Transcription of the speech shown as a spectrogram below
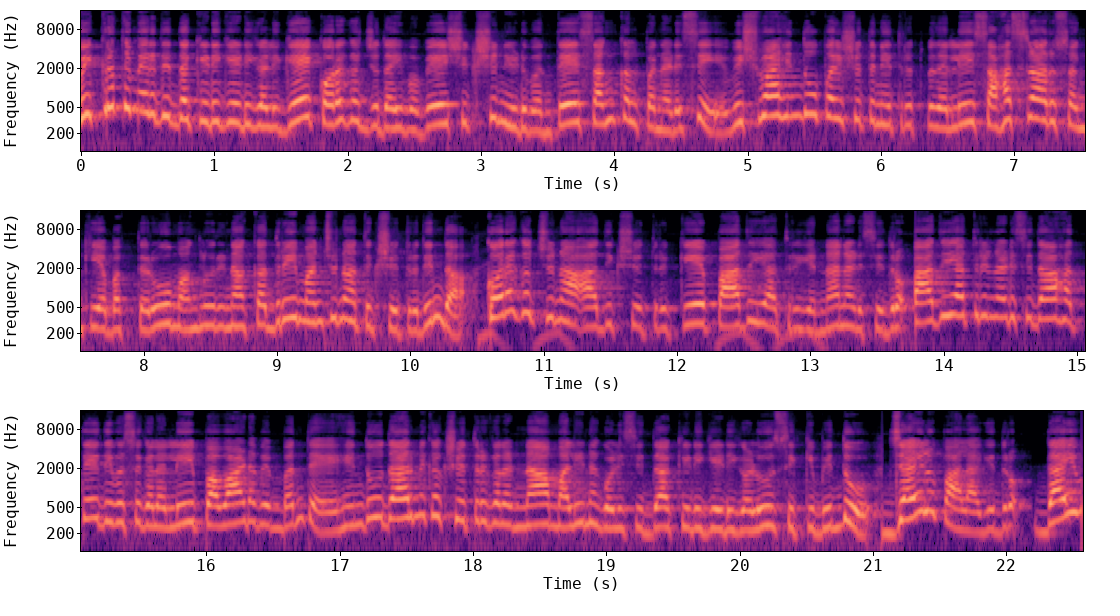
ವಿಕೃತಿ ಮೆರೆದಿದ್ದ ಕಿಡಿಗೇಡಿಗಳಿಗೆ ಕೊರಗಜ್ಜ ದೈವವೇ ಶಿಕ್ಷೆ ನೀಡುವಂತೆ ಸಂಕಲ್ಪ ನಡೆಸಿ ವಿಶ್ವ ಹಿಂದೂ ಪರಿಷತ್ ನೇತೃತ್ವದಲ್ಲಿ ಸಹಸ್ರಾರು ಸಂಖ್ಯೆಯ ಭಕ್ತರು ಮಂಗಳೂರಿನ ಕದ್ರಿ ಮಂಜುನಾಥ ಕ್ಷೇತ್ರದಿಂದ ಕೊರಗಚ್ಚುನ ಆದಿ ಕ್ಷೇತ್ರಕ್ಕೆ ಪಾದಯಾತ್ರೆಯನ್ನ ನಡೆಸಿದ್ರು. ಪಾದಯಾತ್ರೆ ನಡೆಸಿದ ಹತ್ತೇ ದಿವಸಗಳಲ್ಲಿ ಪವಾಡವೆಂಬಂತೆ ಹಿಂದೂ ಧಾರ್ಮಿಕ ಕ್ಷೇತ್ರಗಳನ್ನ ಮಲಿನಗೊಳಿಸಿದ್ದ ಕಿಡಿಗೇಡಿಗಳು ಸಿಕ್ಕಿಬಿದ್ದು ಜೈಲು ಪಾಲಾಗಿದ್ರು. ದೈವ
